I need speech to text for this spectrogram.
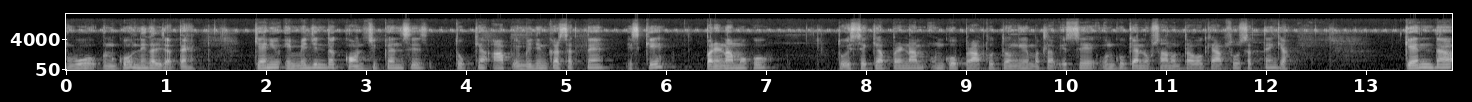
वो उनको निकल जाते हैं। Can you imagine the consequences तो क्या आप इमेजिन कर सकते हैं इसके परिणामों को? तो इससे क्या परिणाम उनको प्राप्त होते होंगे? मतलब इससे उनको क्या नुकसान होता है वो क्या आप सोच सकते हैं क्या? कैन द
